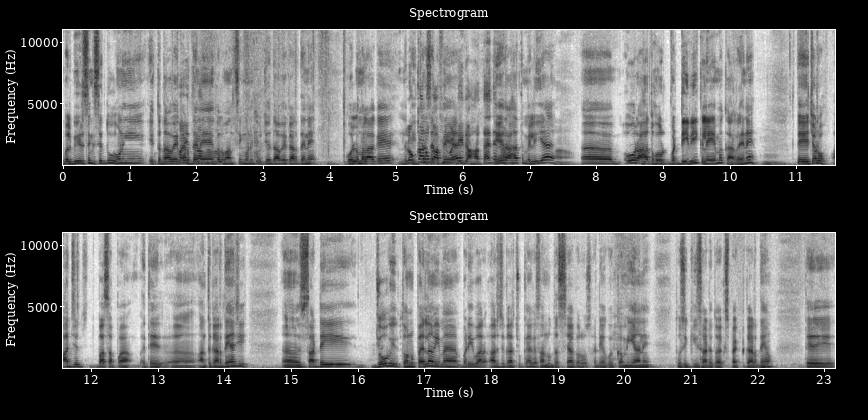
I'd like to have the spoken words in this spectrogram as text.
ਬਲਬੀਰ ਸਿੰਘ ਸਿੱਧੂ ਹੁਣੀ ਇੱਕ ਦਾਅਵੇ ਕਰਦੇ ਨੇ। ਕੁਲਵੰਤ ਸਿੰਘ ਹੁਣੀ ਦੂਜੇ ਦਾਅਵੇ ਕਰਦੇ ਨੇ। ਕੁੱਲ ਮਿਲਾ ਕੇ ਲੋਕਾਂ ਨੂੰ ਕਾਫੀ ਵੱਡੀ ਰਾਹਤ ਹੈ ਇਹ। ਰਾਹਤ ਮਿਲੀ ਹੈ। ਉਹ ਰਾਹਤ ਹੋਰ ਵੱਡੀ ਵੀ ਕਲੇਮ ਕਰ ਰਹੇ ਨੇ। ਤੇ ਚਲੋ ਅੱਜ ਬਸ ਆਪਾਂ ਇੱਥੇ ਅੰਤ ਕਰਦੇ ਹਾਂ ਜੀ। ਸਾਡੀ ਜੋ ਵੀ ਤੁਹਾਨੂੰ ਪਹਿਲਾਂ ਵੀ ਮੈਂ ਬੜੀ ਵਾਰ ਅਰਜ਼ ਕਰ ਚੁੱਕਿਆ ਕਿ ਸਾਨੂੰ ਦੱਸਿਆ ਕਰੋ ਸਾਡੀਆਂ ਕੋਈ ਕਮੀਆਂ ਨੇ ਤੁਸੀਂ ਕੀ ਸਾਡੇ ਤੋਂ ਐਕਸਪੈਕਟ ਕਰਦੇ ਹੋ। ਤੇ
